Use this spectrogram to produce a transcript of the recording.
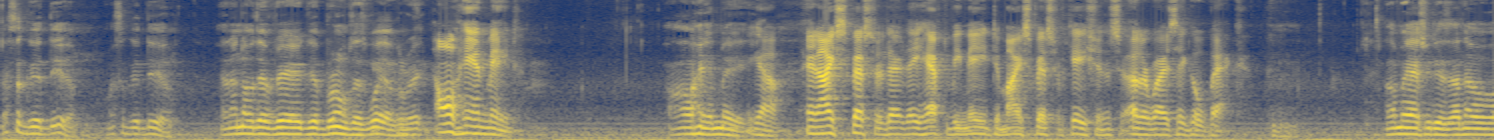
that's a good deal. That's a good deal. And I know they're very good brooms as well, correct? All handmade. All handmade. Yeah, and I specify that they have to be made to my specifications, otherwise they go back. Let me ask you this: I know,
